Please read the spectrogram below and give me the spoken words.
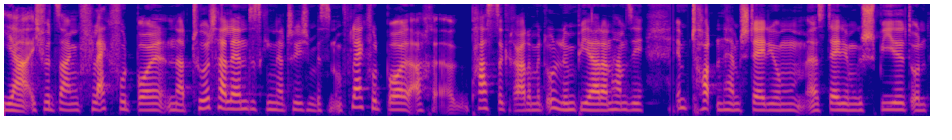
ja, ich würde sagen, Flag Football Naturtalent. Es ging natürlich ein bisschen um Flag Football. Ach, äh, passte gerade mit Olympia. Dann haben sie im Tottenham Stadium, äh, Stadium gespielt. Und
